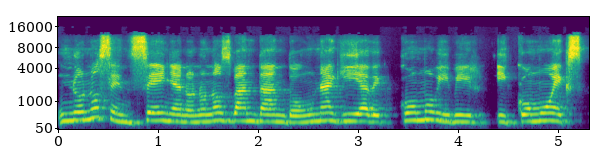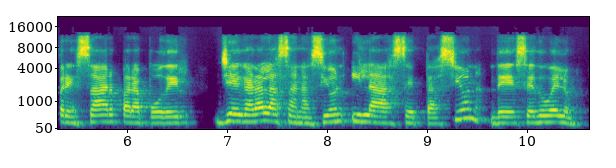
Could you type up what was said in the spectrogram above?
no nos enseñan o no nos van dando una guía de cómo vivir y cómo expresar para poder llegar a la sanación y la aceptación de ese duelo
